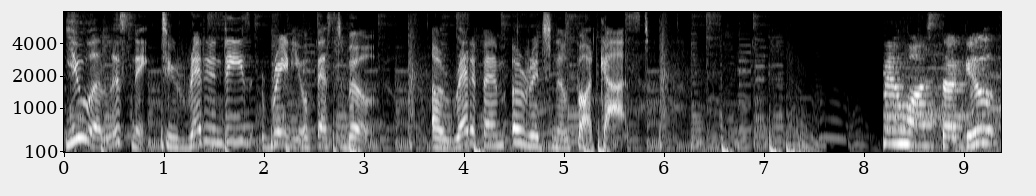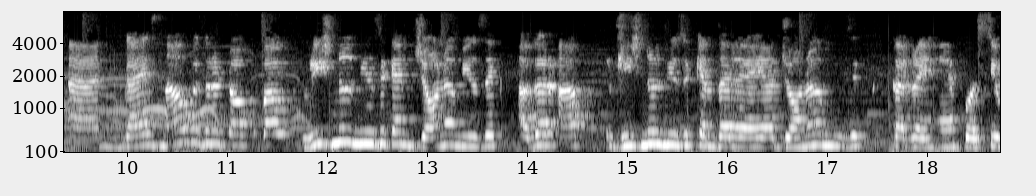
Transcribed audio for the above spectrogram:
You are listening to Red Indies Radio Festival, a Red FM original podcast. मैं हूँ Aastha Gill and guys now we gonna talk about regional music and genre music अगर आप रीजनल म्यूजिक के अंदर है या जॉनर म्यूजिक कर रहे हैं pursue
